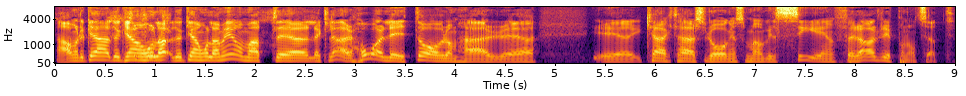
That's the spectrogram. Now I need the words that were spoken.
Ja, men du, kan, du, kan hålla, du kan hålla med om att eh, Leclerc har lite av de här eh, eh, karaktärsdragen som man vill se i en Ferrari på något sätt.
